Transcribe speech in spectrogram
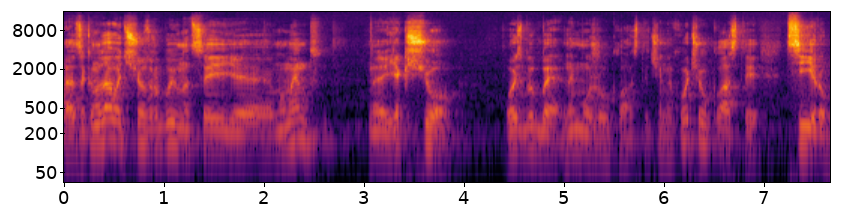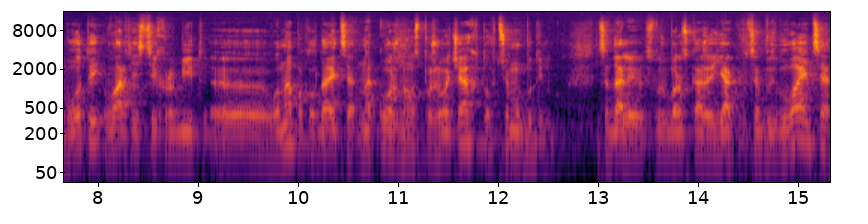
Е, Законодавець, що зробив на цей е, момент, е, якщо ОСББ не може укласти чи не хоче укласти ці роботи, вартість цих робіт, е, вона покладається на кожного споживача, хто в цьому будинку. Це далі служба розкаже, як це відбувається.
